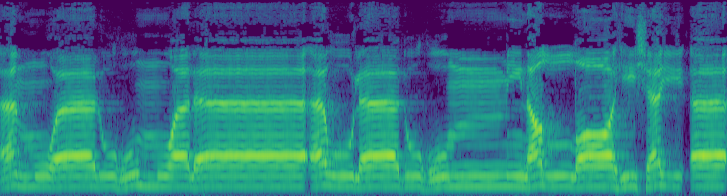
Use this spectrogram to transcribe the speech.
أَمْوَالُهُمْ وَلَا أَوْلَادُهُم مِّنَ اللَّهِ شَيْئًا ۖ.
